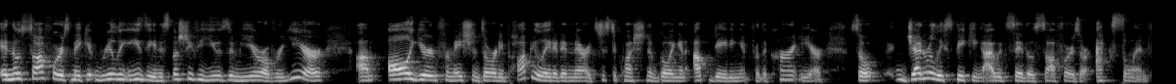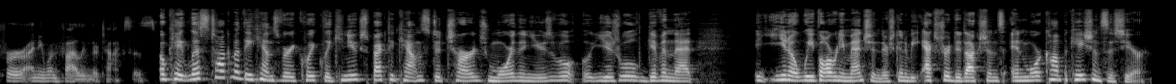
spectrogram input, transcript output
and those softwares make it really easy, and especially if you use them year over year, um, all your information is already populated in there. It's just a question of going and updating it for the current year. So, generally speaking, I would say those softwares are excellent for anyone filing their taxes. Okay, let's talk about the accountants very quickly. Can you expect accountants to charge more than usual? Usual, given that you know we've already mentioned there's going to be extra deductions and more complications this year.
